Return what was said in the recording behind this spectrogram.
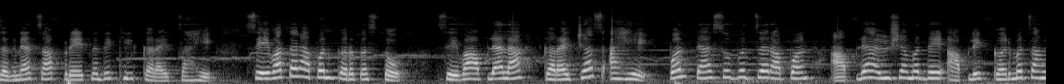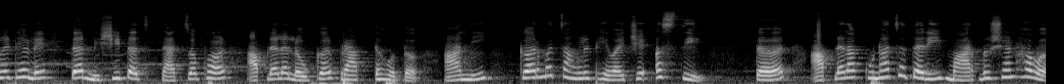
जगण्याचा प्रयत्न देखील करायचा आहे. सेवा तर आपण करत असतो. सेवा आपल्याला करायच्याच आहे. पण त्यासोबत जर आपण आपल्या आयुष्यामध्ये आपले कर्म चांगले ठेवले तर निश्चितच त्याचं फळ आपल्याला लवकर प्राप्त होतं. आणि कर्म चांगले ठेवायचे असतील तर आपल्याला कुणाचं तरी मार्गदर्शन हवं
